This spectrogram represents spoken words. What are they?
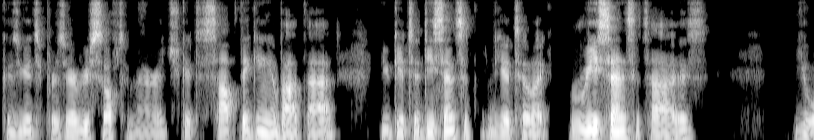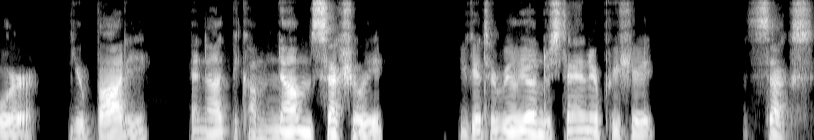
Because you get to preserve yourself to marriage, you get to stop thinking about that, you get to desensit you get to like resensitize your your body and not become numb sexually. You get to really understand and appreciate sex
